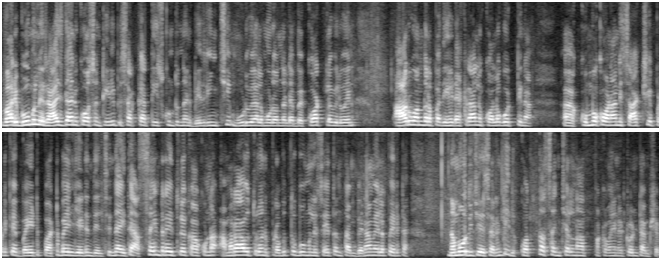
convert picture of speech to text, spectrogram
వారి భూముల్ని రాజధాని కోసం టీడీపీ సర్కార్ తీసుకుంటుందని బెదిరించి మూడు వేల మూడు వందల డెబ్బై కోట్ల విలువైన ఆరు వందల పదిహేడు ఎకరాలను కొల్లగొట్టిన కుంభకోణాన్ని సాక్షి ఇప్పటికే బయట పట్టబయలు చేయడం తెలిసిందే. అయితే అసైన్ రైతులే కాకుండా అమరావతిలోని ప్రభుత్వ భూములను సైతం తమ బినామీల పేరిట నమోదు చేశారంటే ఇది కొత్త సంచలనాత్మకమైనటువంటి అంశం.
